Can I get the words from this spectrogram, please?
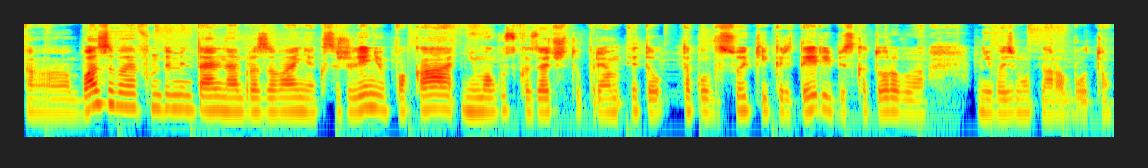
А, базовое фундаментальное образование, к сожалению, пока не могу сказать, что прям это такой высокий критерий, без которого не возьмут на работу.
